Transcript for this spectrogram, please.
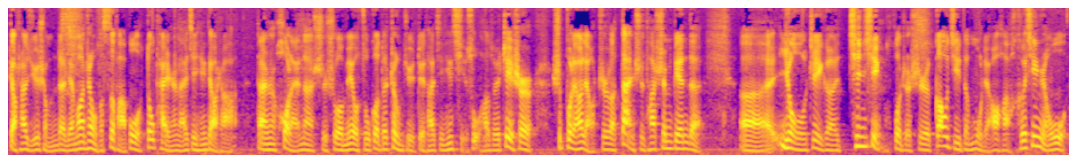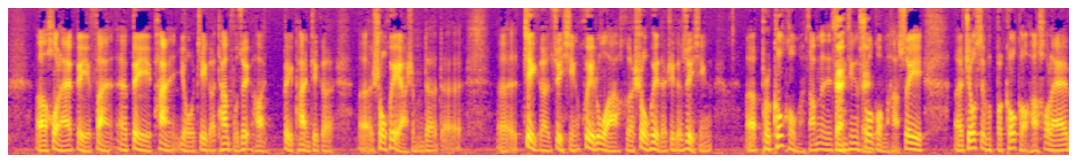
调查局什么的，联邦政府司法部都派人来进行调查。但是后来呢，是说没有足够的证据对他进行起诉啊，所以这事儿是不了了之了。但是他身边的，呃，有这个亲信或者是高级的幕僚哈，核心人物，呃，后来被犯呃被判有这个贪腐罪哈，被判这个呃受贿啊什么的的，呃这个罪行贿赂啊和受贿的这个罪行。呃，Percoco 嘛，咱们曾经说过嘛哈，所以呃，Joseph Percoco 哈后来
